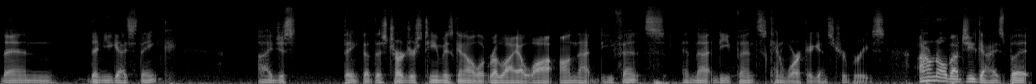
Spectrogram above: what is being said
than than you guys think. I just think that this Chargers team is going to rely a lot on that defense, and that defense can work against Drew Brees. I don't know about you guys, but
